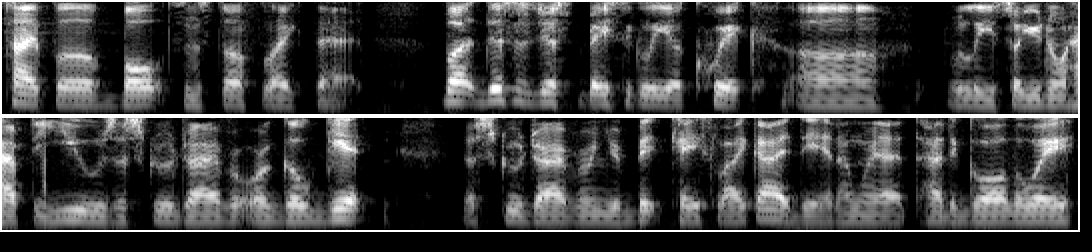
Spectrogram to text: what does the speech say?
type of bolts and stuff like that. But this is just basically a quick uh, release so you don't have to use a screwdriver or go get a screwdriver in your bit case like I did. I had to go all the way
